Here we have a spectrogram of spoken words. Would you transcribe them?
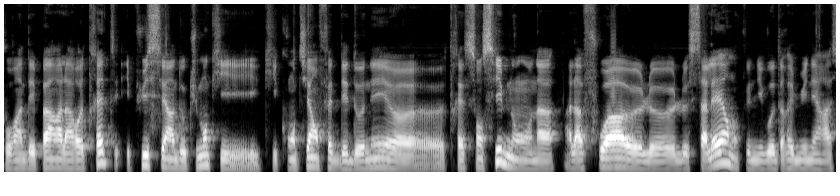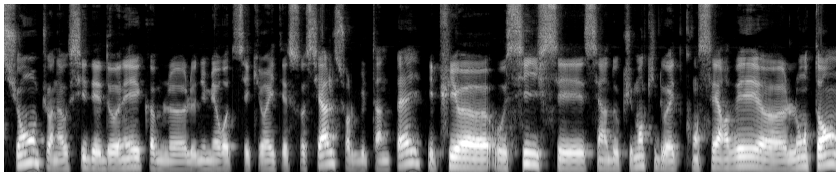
pour un départ à la retraite. Et puis c'est un document qui, qui, contient en fait des données euh, très sensibles. On a à la fois le, le, salaire, donc le niveau de rémunération, puis on a aussi des données comme le, le numéro de sécurité sociale sur le bulletin de paye. Et puis aussi c'est un document qui doit être conservé longtemps.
